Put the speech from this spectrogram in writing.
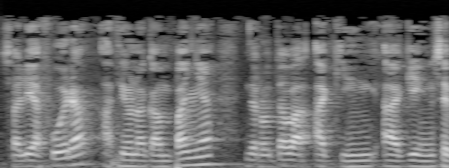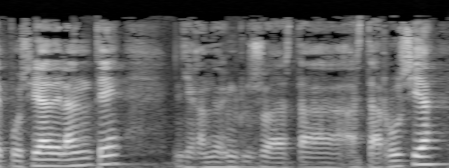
salía fuera, hacía una campaña, derrotaba a quien a quien se pusiera delante, llegando incluso hasta hasta Rusia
